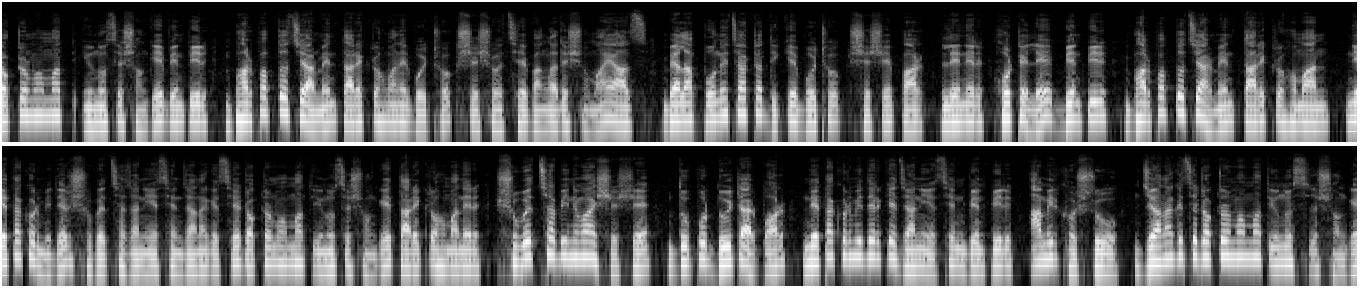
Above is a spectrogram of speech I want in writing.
ডক্টর মোহাম্মদ ইউনুসের সঙ্গে বিএনপির ভারপ্রাপ্ত চেয়ারম্যান তারেক রহমানের বৈঠক শেষ হয়েছে বাংলাদেশ সময়। আজ বেলা পৌনে চারটার দিকে বৈঠক শেষে পার্ক লেনের হোটেলে বিএনপির ভারপ্রাপ্ত চেয়ারম্যান তারেক রহমান নেতাকর্মীদের শুভেচ্ছা জানিয়েছেন। জানা গেছে, ডক্টর মোহাম্মদ ইউনুসের সঙ্গে তারেক রহমানের শুভেচ্ছা বিনিময় শেষে দুপুর দুইটার পর নেতাকর্মীদেরকে জানিয়েছেন বিএনপির আমির খসরু। জানা গেছে, ডক্টর মোহাম্মদ ইউনুসের সঙ্গে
